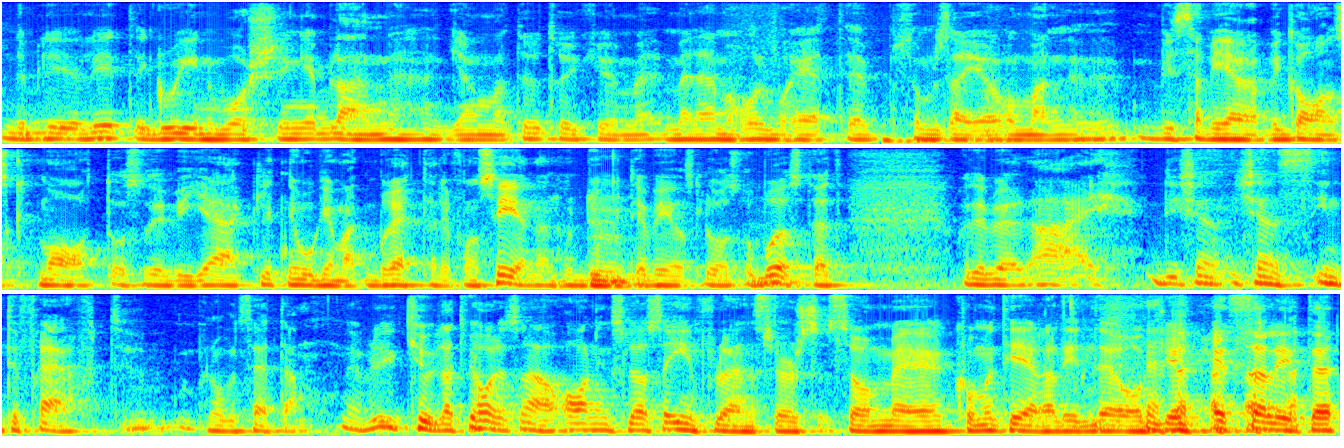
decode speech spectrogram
Det blir ju lite greenwashing ibland, gammalt uttryck med, med det här med hållbarhet. Som du säger, om man eh, vill servera vegansk mat och så är vi jäkligt noga med att berätta det från scenen, hur duktiga vi är att slå oss för bröstet. Och det blir, nej, det känns, känns inte fräscht på något sätt. Det blir kul att vi har sådana här aningslösa influencers som eh, kommenterar lite och hetsar lite,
